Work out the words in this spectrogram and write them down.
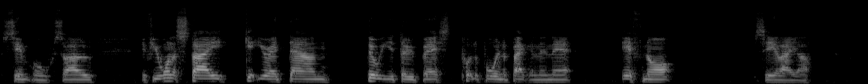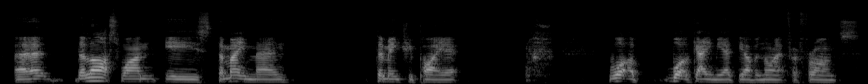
Simple. So, if you want to stay, get your head down, do what you do best, put the ball in the back of the net. If not, see you later. Uh, the last one is the main man, Dimitri Payet. what a what a game he had the other night for France.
